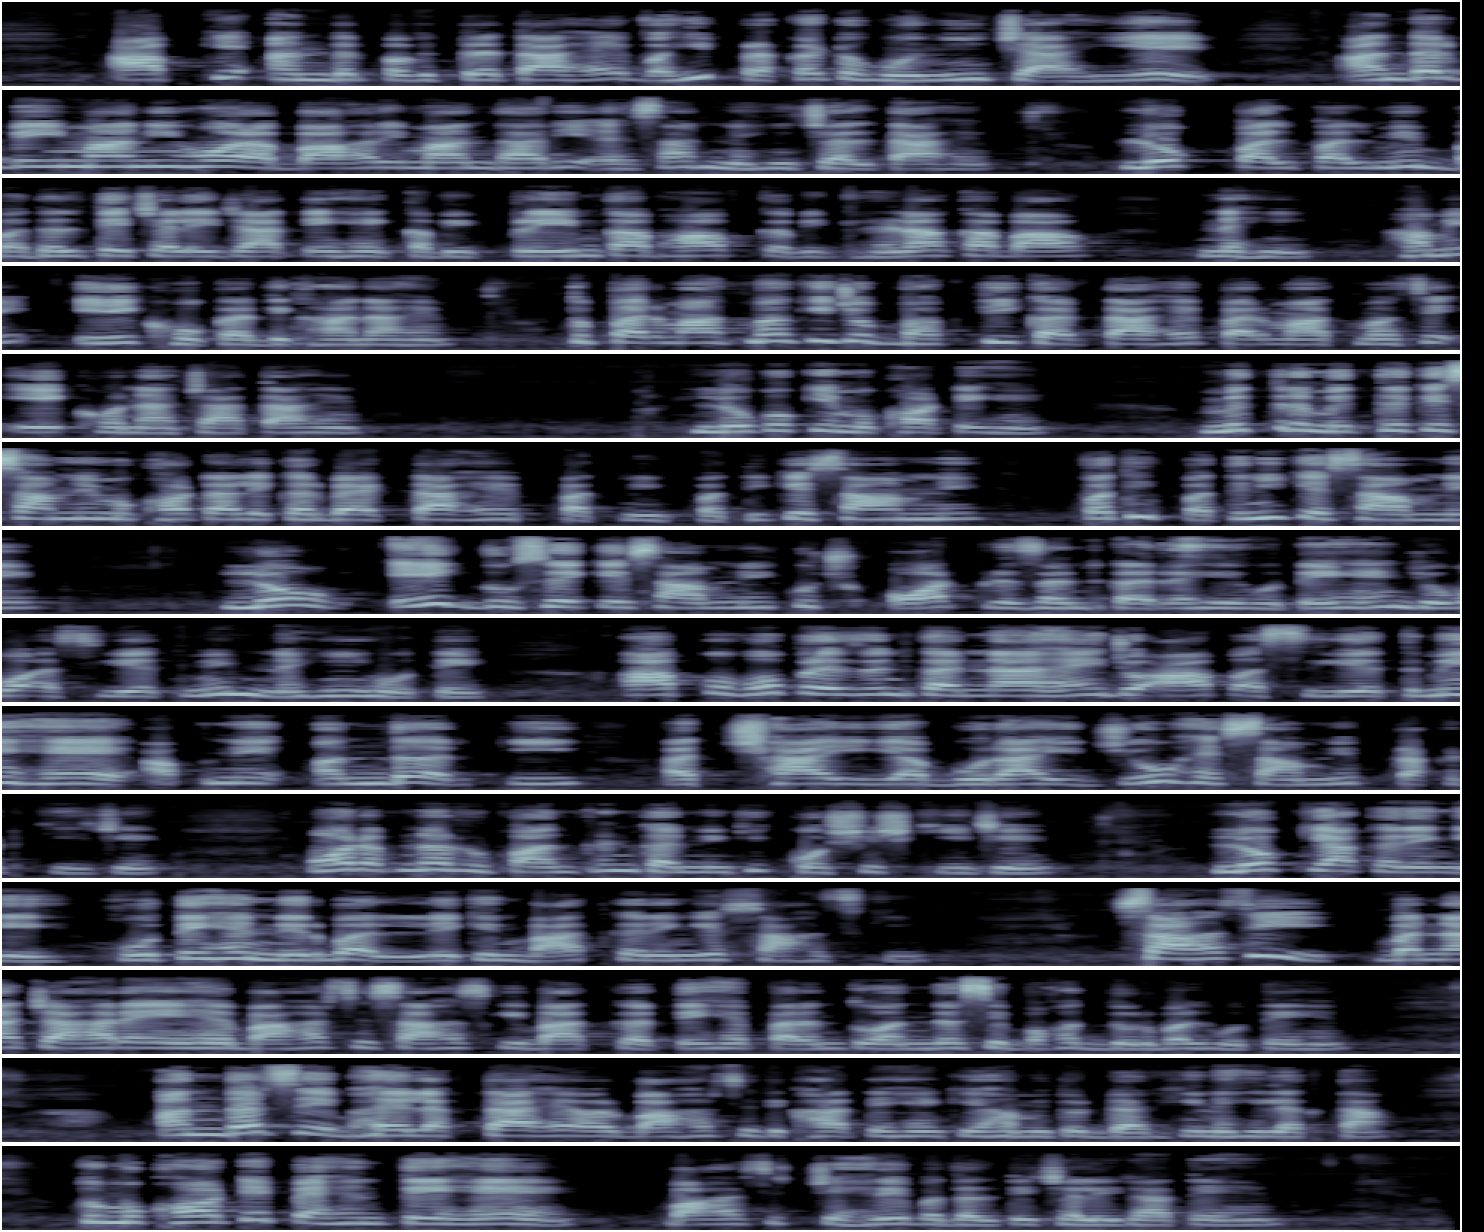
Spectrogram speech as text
आपके अंदर पवित्रता है, वही प्रकट होनी चाहिए। अंदर बेईमानी हो और बाहर ईमानदारी, ऐसा नहीं चलता है। लोग पल पल में बदलते चले जाते हैं। कभी प्रेम का भाव, कभी घृणा का भाव। नहीं, हमें एक होकर दिखाना है। तो परमात्मा की जो भक्ति करता है, परमात्मा से एक होना चाहता है। लोगों के मुखौटे हैं। मित्र मित्र के सामने मुखौटा लेकर बैठता है। पत्नी पति के सामने पति पत्नी के सामने। लोग एक दूसरे के सामने कुछ और प्रेजेंट कर रहे होते हैं जो वो असलियत में नहीं होते। आपको वो प्रेजेंट करना है जो आप असलियत में है, अपने अंदर की अच्छाई या बुराई जो है सामने प्रकट कीजिए और अपना रूपांतरण करने की कोशिश कीजिए। लोग क्या करेंगे? होते हैं निर्बल, लेकिन बात करेंगे साहस की। साहसी बनना चाह रहे हैं, बाहर से साहस की बात करते हैं, परंतु अंदर से बहुत दुर्बल होते हैं। अंदर से भय लगता है और बाहर से दिखाते हैं कि हमें तो डर ही नहीं लगता। तो मुखौटे पहनते हैं बाहर से चेहरे बदलते चले जाते हैं।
